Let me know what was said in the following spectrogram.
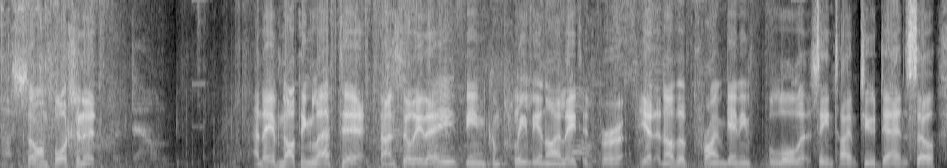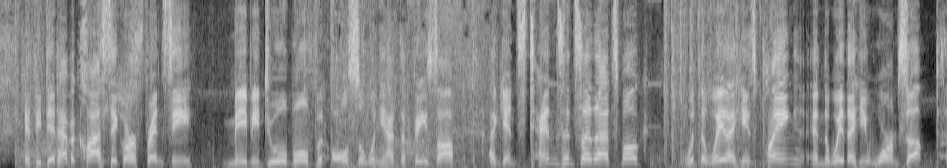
That's so unfortunate. And they have nothing left here, Fancilly. They've been completely annihilated for yet another Prime Gaming flawless. Same time too, Dan. So if he did have a Classic or a Frenzy, maybe doable, but also when you have to face off against TenZ inside that smoke, with the way that he's playing and the way that he warms up,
